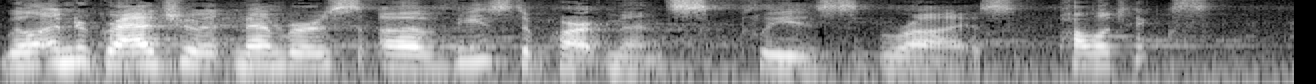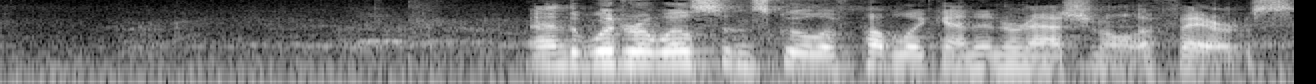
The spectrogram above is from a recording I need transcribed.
Will undergraduate members of these departments please rise? Politics? And the Woodrow Wilson School of Public and International Affairs.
